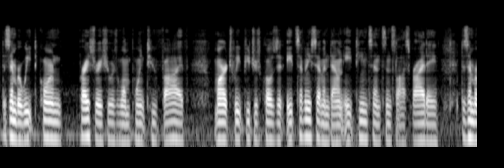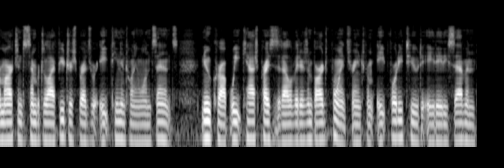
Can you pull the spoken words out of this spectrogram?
December wheat to corn price ratio is 1.25. March wheat futures closed at 877 down 18 cents since last Friday. December March and December July future spreads were 18 and 21 cents. New crop wheat cash prices at elevators and barge points range from 842 to 887.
